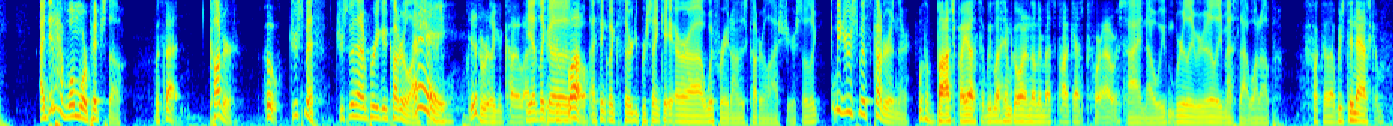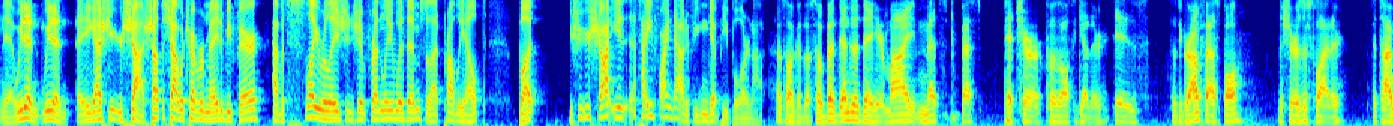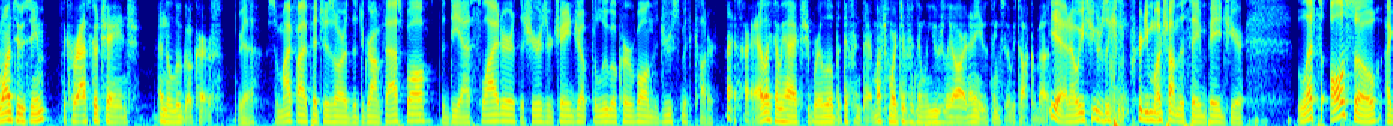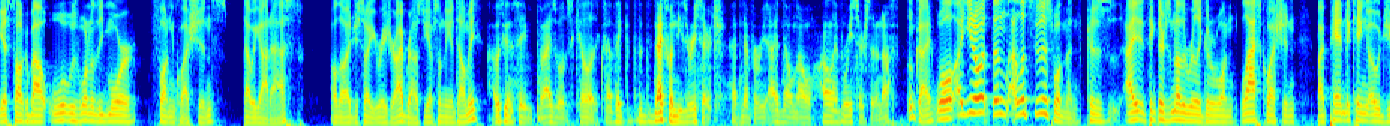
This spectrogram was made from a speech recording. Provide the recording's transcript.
I did have one more pitch though. What's that? Cutter. Who? Drew Smith. Drew Smith had a pretty good cutter last year. Hey, did have a really good cutter last He had like year. A, Flow. I think like thirty percent K or uh, whiff rate on his cutter last year. So I was like, give me Drew Smith's cutter in there. What a botch by us that we let him go on another Mets podcast before ours. I know we really, really messed that one up. Fucked that up. We just didn't ask him. Yeah, we didn't. We didn't. Hey, you gotta shoot your shot. Shot the shot with Trevor May. To be fair, have a slight relationship friendly with him, so that probably helped. But you shoot your shot. You, that's how you find out if you can get people or not. That's all good though. So, but at the end of the day, here, my Mets best pitcher, put it all together, is the Degrom fastball, the Scherzer slider, the Taijuan two seam, the Carrasco change, and the Lugo curve. Yeah. So my five pitches are the Degrom fastball, the Diaz slider, the Scherzer changeup, the Lugo curveball, and the Drew Smith cutter. Nice. All right. I like that we actually were a little bit different there, much more different than we usually are in any of the things that we talk about. Yeah, no, he's usually pretty much on the same page here. Let's also, I guess, talk about what was one of the more fun questions that we got asked. Although I just saw you raise your eyebrows. Do you have something to tell me? I was gonna say might as well just kill it because I think the next one needs research. I've never, re- I don't know, I don't haven't researched it enough. Okay. Well, uh, you know what? Then uh, let's do this one then, because I think there's another really good one. Last question by Panda King OG.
